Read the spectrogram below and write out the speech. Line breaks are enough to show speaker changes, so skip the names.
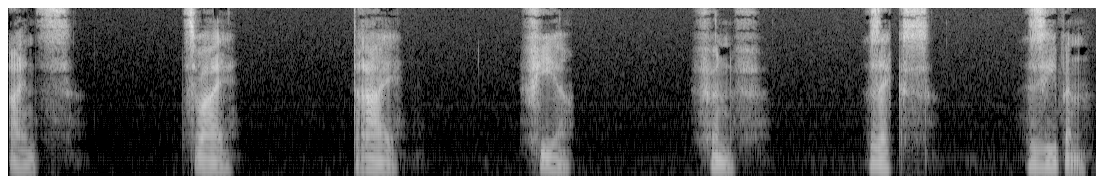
Eins, zwei, drei, vier, fünf, sechs, sieben,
